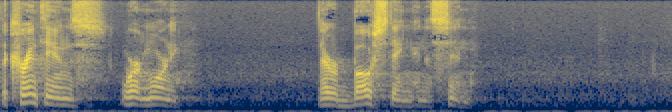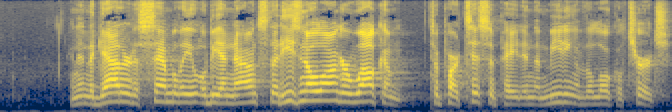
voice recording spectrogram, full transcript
The Corinthians weren't mourning, they were boasting in a sin. And in the gathered assembly, it will be announced that he's no longer welcome to participate in the meeting of the local church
